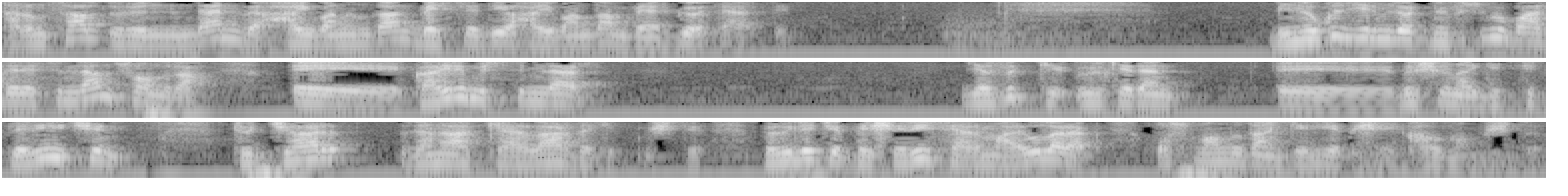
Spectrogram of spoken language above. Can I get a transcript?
tarımsal ürününden ve hayvanından, beslediği hayvandan vergi öderdi. 1924 nüfus mübadelesinden sonra e, gayrimüslimler yazık ki ülkeden e, dışına gittikleri için tüccar zanaatkarlar da gitmişti. Böylece beşeri sermaye olarak Osmanlı'dan geriye bir şey kalmamıştı.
